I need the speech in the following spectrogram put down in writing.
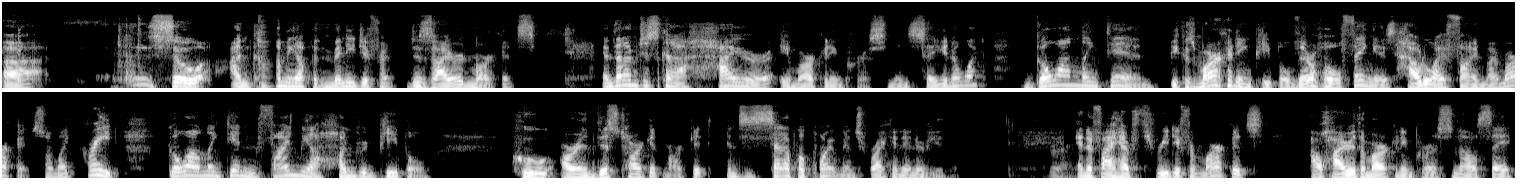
uh, so i'm coming up with many different desired markets and then I'm just going to hire a marketing person and say, you know what, go on LinkedIn because marketing people, their whole thing is, how do I find my market? So I'm like, great, go on LinkedIn and find me a hundred people who are in this target market and set up appointments where I can interview them. Right. And if I have three different markets, I'll hire the marketing person. I'll say,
